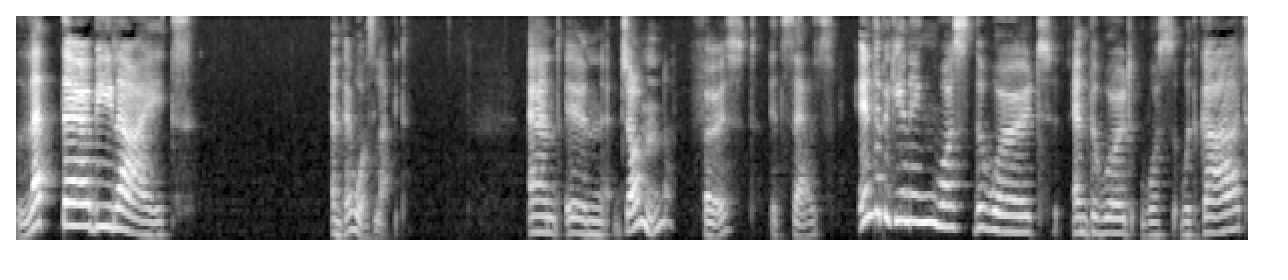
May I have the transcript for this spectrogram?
Let there be light. And there was light. And in John, first, it says, In the beginning was the Word, and the Word was with God,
